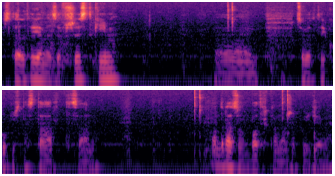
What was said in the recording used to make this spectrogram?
Startujemy ze wszystkim. Ehm, Co by tutaj kupić na start sam? Od razu w botrka może pójdziemy.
